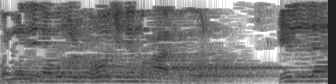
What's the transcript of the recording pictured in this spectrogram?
والذين هم لفروجهم حافظون إلا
